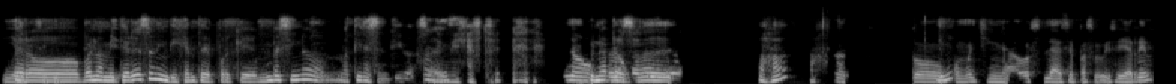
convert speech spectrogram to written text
y. Pero bueno, mi teoría es un indigente porque un vecino no tiene sentido. No, Una persona de... ¿cómo- Ajá. ajá, ¿cómo, Dime. cómo chingados le hace para subirse ahí arriba?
